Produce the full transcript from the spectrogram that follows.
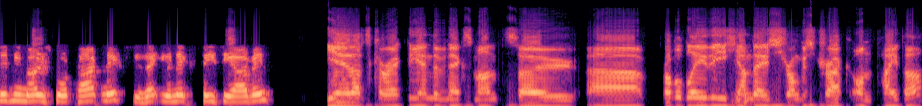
Sydney Motorsport Park next. Is that your next TCR event? Yeah, that's correct. The end of next month. So uh, probably the Hyundai's strongest track on paper,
